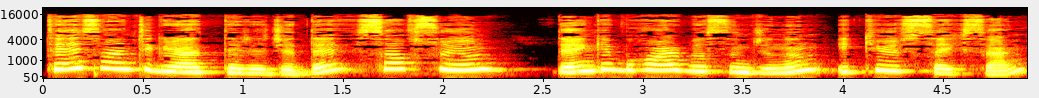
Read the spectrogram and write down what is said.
T santigrat derecede saf suyun denge buhar basıncının 280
